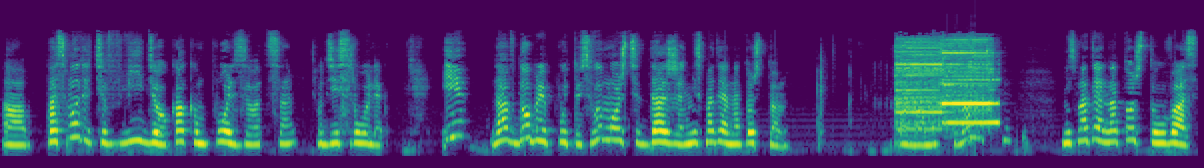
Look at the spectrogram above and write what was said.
А, посмотрите в видео, как им пользоваться. Вот здесь ролик. И да, в добрый путь. То есть вы можете даже, несмотря на то, что... Несмотря на то, что у вас,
